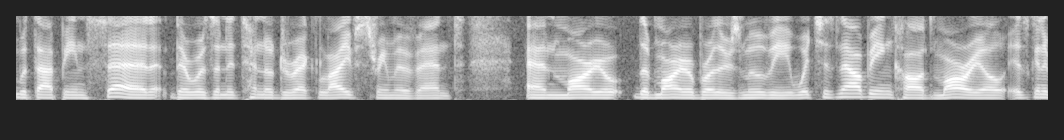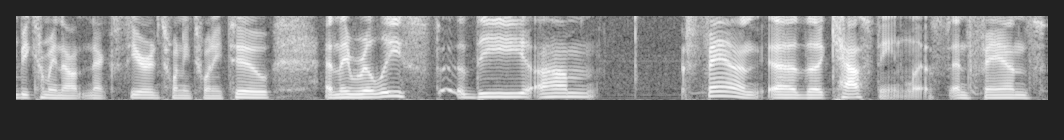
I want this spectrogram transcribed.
with that being said, there was a Nintendo Direct live stream event and Mario the Mario Brothers movie, which is now being called Mario, is going to be coming out next year in 2022, and they released the um, fan uh, the casting list, and fans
